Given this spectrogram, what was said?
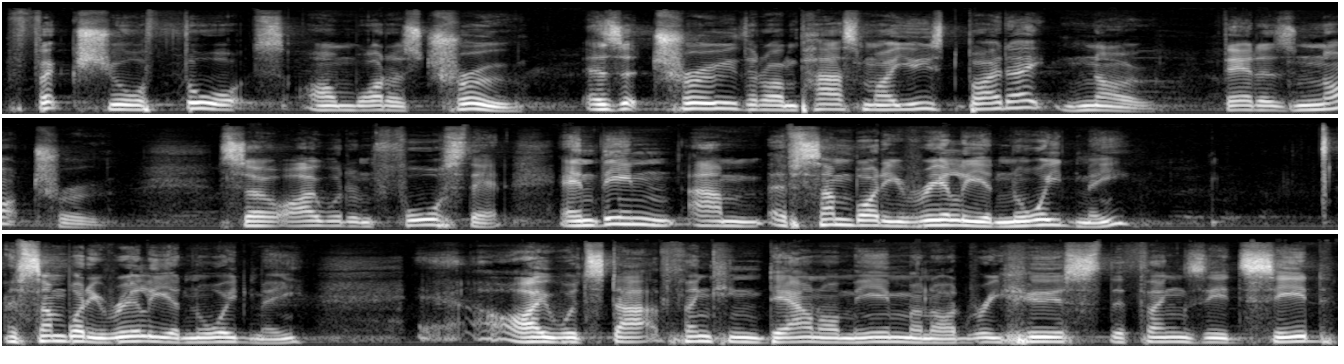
Fix your thoughts on what is true. Is it true that I'm past my used by date? No, that is not true. So I would enforce that. And then um, if somebody really annoyed me, if somebody really annoyed me, I would start thinking down on them and I'd rehearse the things they'd said.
